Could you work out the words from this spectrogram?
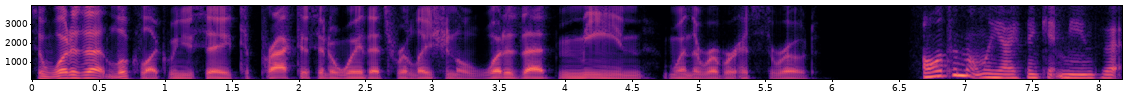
So, what does that look like when you say to practice in a way that's relational? What does that mean when the rubber hits the road? Ultimately, I think it means that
